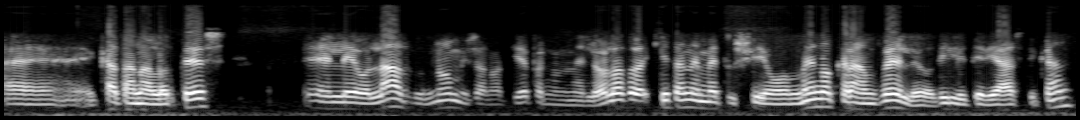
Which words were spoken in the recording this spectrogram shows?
ε, καταναλωτές ελαιολάδου νόμιζαν ότι έπαιρναν ελαιόλαδο και ήταν μετουσιωμένο κραμβέλαιο, δηλητηριάστηκαν.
